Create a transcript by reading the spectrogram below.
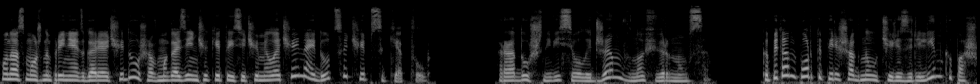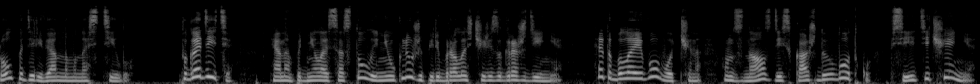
У нас можно принять горячий душ, а в магазинчике тысячи мелочей найдутся чипсы Кеттл». Радушный веселый Джем вновь вернулся. Капитан Порта перешагнул через релинг и пошел по деревянному настилу. «Погодите!» Она поднялась со стула и неуклюже перебралась через ограждение. Это была его вотчина. Он знал здесь каждую лодку, все течения.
